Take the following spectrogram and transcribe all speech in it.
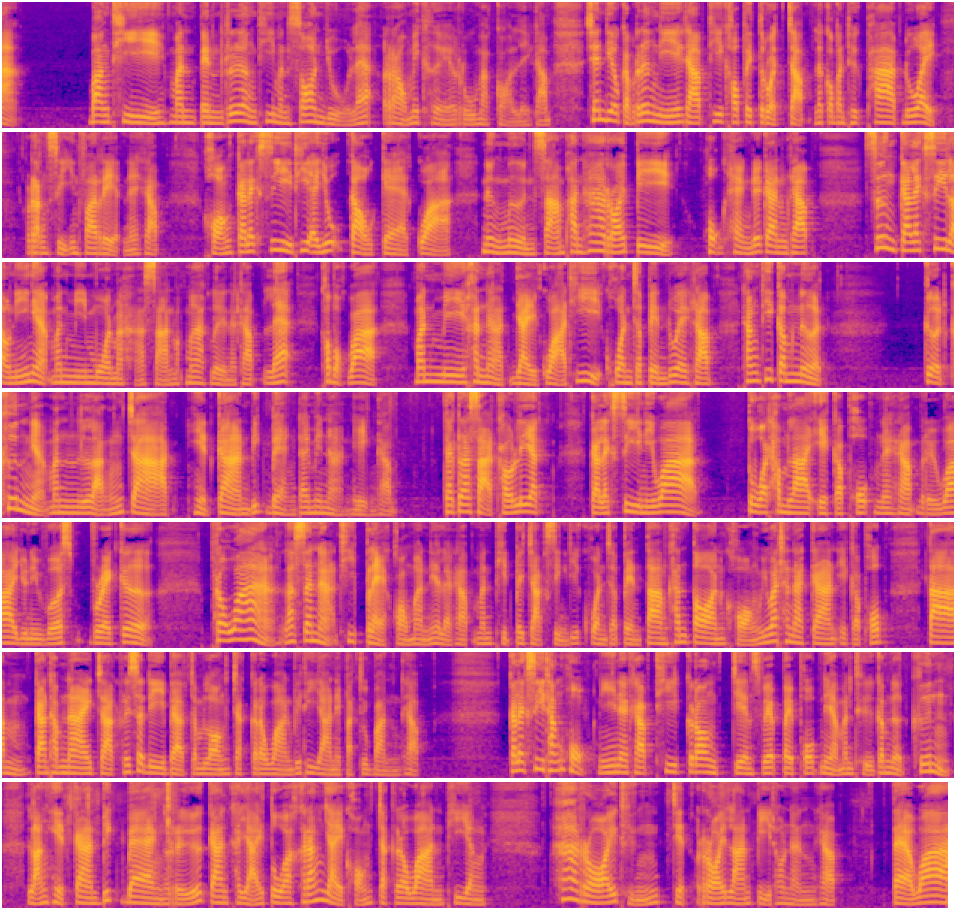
บางทีมันเป็นเรื่องที่มันซ่อนอยู่และเราไม่เคยรู้มาก่อนเลยครับ เช่นเดียวกับเรื่องนี้ครับที่เขาไปตรวจจับแล้วก็บันทึกภาพด้วยรังสีอินฟราเรดนะครับของกาแล็กซีที่อายุเก่าแก่กว่า 13,500 ปี 6 แห่งด้วยกันครับ ซึ่งกาแล็กซีเหล่านี้เนี่ยมันมีมวลมหาศาลมากๆเลยนะครับ และเขาบอกว่ามันมีขนาดใหญ่กว่าที่ควรจะเป็นด้วยครับ ทั้งที่กำเนิด เกิดขึ้นเนี่ยมันหลังจากเหตุการณ์บิ๊กแบงได้ไม่นานเองครับนักดาราศาสตร์เขาเรียกกาแล็กซีนี้ว่าตัวทำลายเอกภพนะครับ หรือว่า universe breaker เพราะว่าลักษณะที่แปลกของมันเนี่ยแหละครับ มันผิดไปจากสิ่งที่ควรจะเป็นตามขั้นตอนของวิวัฒนาการเอกภพ ตามการทำนายจากทฤษฎีแบบจำลองจักรวาลวิทยาในปัจจุบันครับ กาแล็กซีทั้ง 6 นี้นะครับที่กล้องเจมส์เว็บไปพบเนี่ยมันถือกำเนิดขึ้น หลังเหตุการณ์บิ๊กแบงหรือการขยายตัวครั้งใหญ่ของจักรวาลเพียง 500 ถึง 700 ล้านปีเท่านั้นครับ แต่ว่า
